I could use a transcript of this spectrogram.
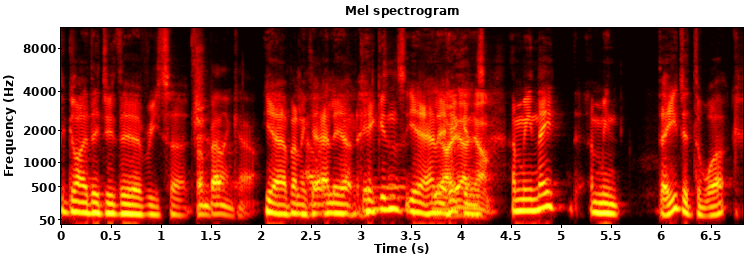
the guy they do the research from Bellingcat. Yeah, Bellingcat. Eliot, Eliot Higgins. Higgins. Yeah, Eliot yeah, Higgins. Yeah, yeah. I mean, they. I mean, they did the work.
